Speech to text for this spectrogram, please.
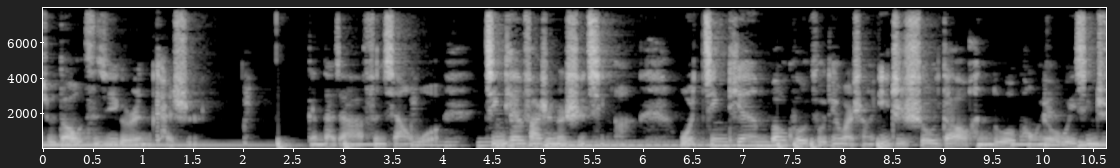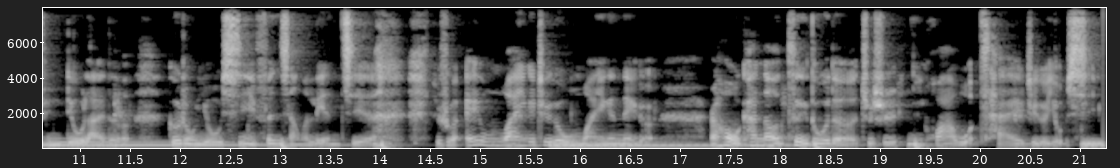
就到我自己一个人开始跟大家分享我今天发生的事情啊。我今天包括昨天晚上一直收到很多朋友微信群丢来的各种游戏分享的链接，就说：“哎，我们玩一个这个，我们玩一个那个。”然后我看到最多的就是你画我猜这个游戏。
